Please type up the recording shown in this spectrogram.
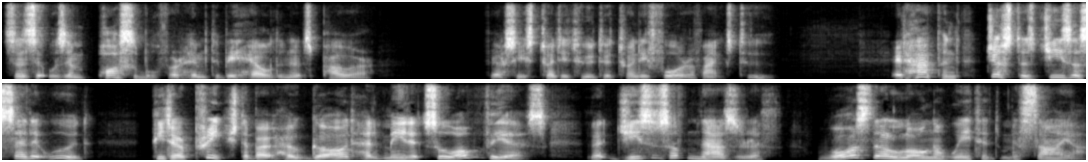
since it was impossible for him to be held in its power. Verses 22 to 24 of Acts 2. It happened just as Jesus said it would. Peter preached about how God had made it so obvious that Jesus of Nazareth was their long awaited Messiah,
